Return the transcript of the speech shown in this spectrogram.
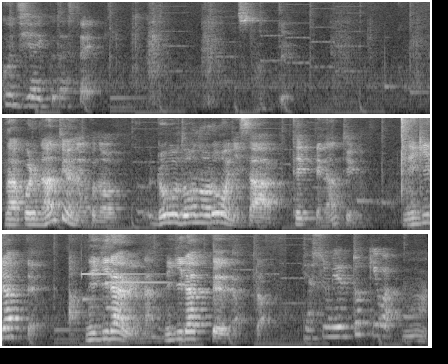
ご自愛ください。ちょって。なあこれなんていうの？この労働の労にさ手ってなんていうの？ねぎらって。ねぎらうよな。ねぎらってだった。休める時はうん。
